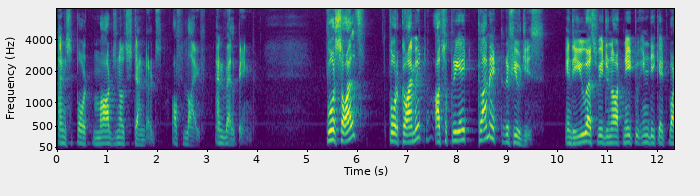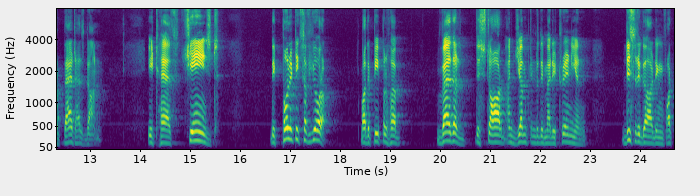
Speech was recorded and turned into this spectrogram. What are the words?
and support marginal standards of life and well-being. Poor soils, poor climate also create climate refugees. In the US, we do not need to indicate what that has done. It has changed the politics of Europe by the people who have weathered the storm and jumped into the Mediterranean, disregarding what,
